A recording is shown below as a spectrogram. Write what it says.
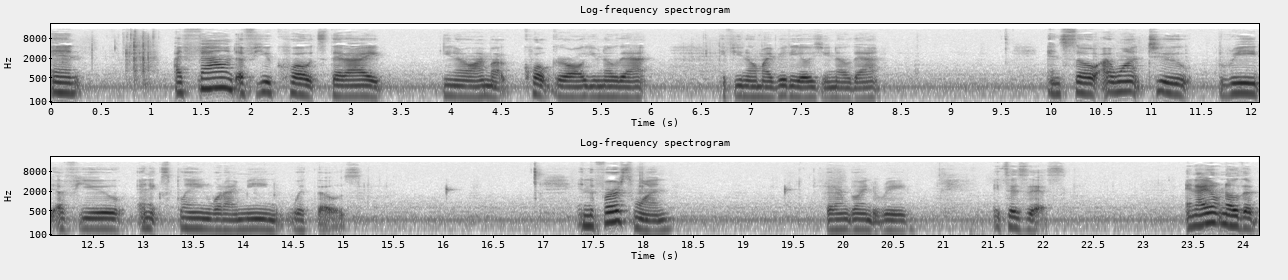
And I found a few quotes that I, you know, I'm a quote girl, you know that. If you know my videos, you know that. And so I want to read a few and explain what I mean with those. In the first one that I'm going to read, it says this. And I don't know the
